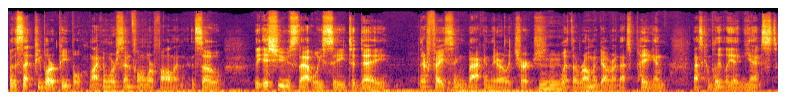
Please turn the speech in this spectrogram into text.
But the people are people, like, and we're sinful and we're fallen. And so, the issues that we see today, they're facing back in the early church Mhm. with a Roman government that's pagan, that's completely against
